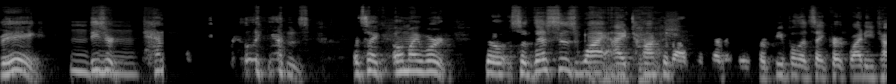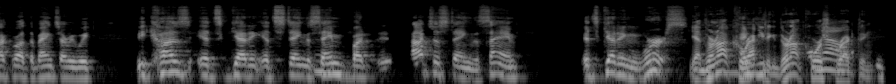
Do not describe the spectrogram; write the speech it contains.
big Mm-hmm. These are mm-hmm. tens of trillions. It's like, oh my word. So, so this is why oh I talk about this every week for people that say, Kirk, why do you talk about the banks every week? Because it's getting, it's staying the same, mm-hmm. but not just staying the same, it's getting worse. Yeah, they're not correcting. You, they're not course no. correcting.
